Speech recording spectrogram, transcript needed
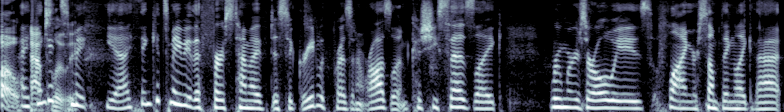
oh I think absolutely it's ma- yeah, I think it's maybe the first time I've disagreed with President Roslin because she says like rumors are always flying or something like that.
